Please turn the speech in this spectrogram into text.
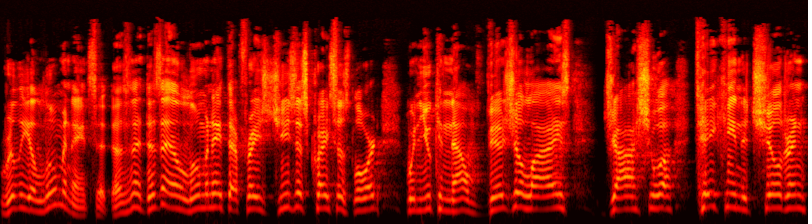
really illuminates it, doesn't it? Doesn't it illuminate that phrase, Jesus Christ is Lord, when you can now visualize Joshua taking the children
